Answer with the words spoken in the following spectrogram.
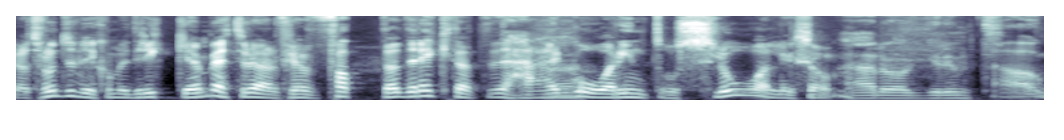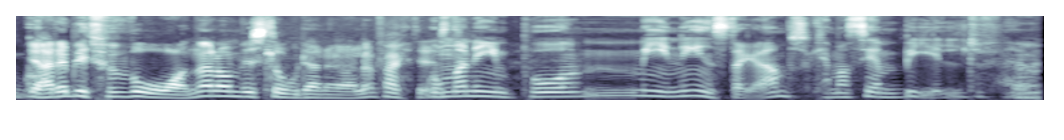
Jag tror inte vi kommer dricka en bättre öl för jag fattade direkt att det här Ja. går inte att slå liksom. Ja, det var grymt. Ja, och Jag hade blivit förvånad om vi slog den ölen faktiskt. Går man in på min Instagram så kan man se en bild. En eh,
